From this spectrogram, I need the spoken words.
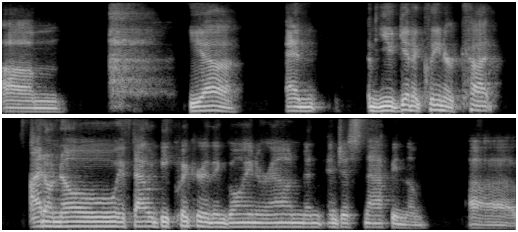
Um, yeah, and you get a cleaner cut. I don't know if that would be quicker than going around and, and just snapping them. Uh,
